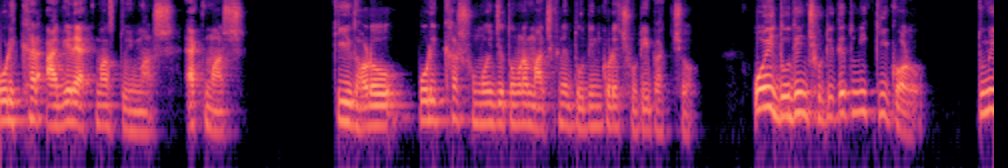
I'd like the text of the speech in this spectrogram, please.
পরীক্ষার আগের এক মাস দুই মাস এক মাস কি ধরো পরীক্ষার সময় যে তোমরা মাঝখানে দুদিন করে ছুটি পাচ্ছ ওই দুদিন ছুটিতে তুমি কি করো? তুমি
